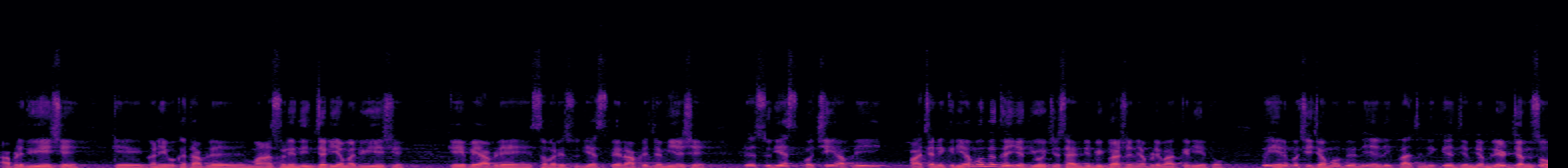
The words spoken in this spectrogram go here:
આપણે જોઈએ છીએ કે ઘણી વખત આપણે માણસોની દિનચર્યામાં જોઈએ છીએ કે ભાઈ આપણે સવારે સૂર્યાસ્ત પહેલાં આપણે જમીએ છીએ, તો સૂર્યાસ્ત પછી આપણી પાચનની ક્રિયા બંધ થઈ જતી હોય છે સાયન્ટિફિક ભાષાની આપણે વાત કરીએ તો. તો એને પછી જમો તો એની પાચનની ક્રિયા જેમ જેમ લેટ જમશો,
